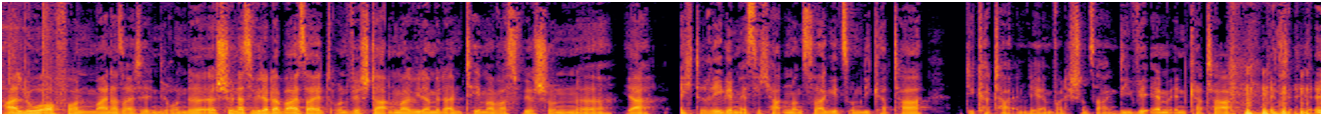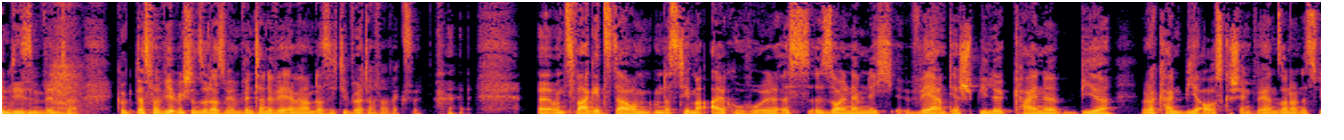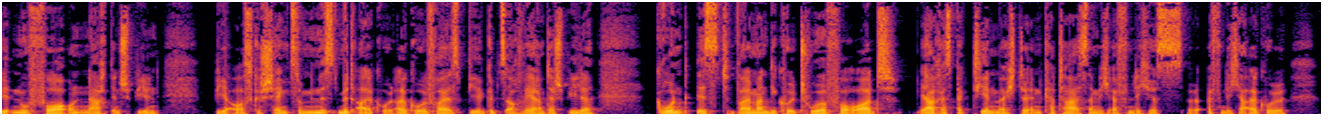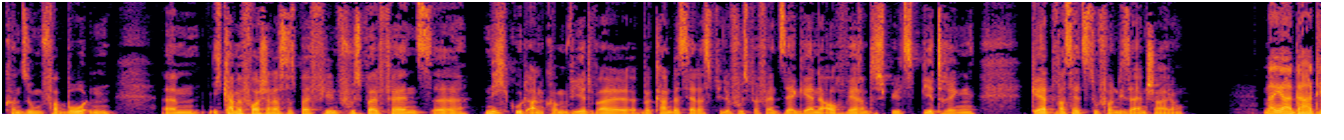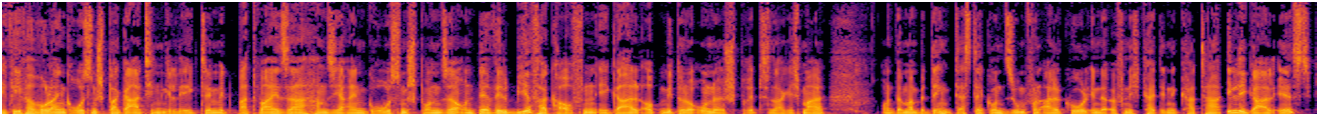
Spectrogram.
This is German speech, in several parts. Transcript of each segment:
Hallo auch von meiner Seite in die Runde. Äh, schön, dass ihr wieder dabei seid und wir starten mal wieder mit einem Thema, was wir schon äh, ja echt regelmäßig hatten. Und zwar geht es um die Katar, die Katar NWM wollte ich schon sagen, die WM in Katar in, in diesem Winter. Guck, das verwirrt mich schon so, dass wir im Winter eine WM haben, dass ich die Wörter verwechsel. Äh, und zwar geht es darum, um das Thema Alkohol. Es soll nämlich während der Spiele keine Bier- oder kein Bier ausgeschenkt werden, sondern es wird nur vor und nach den Spielen Bier ausgeschenkt, zumindest mit Alkohol. Alkoholfreies Bier gibt's auch während der Spiele. Grund ist, weil man die Kultur vor Ort ja respektieren möchte. In Katar ist nämlich öffentliches, äh, öffentlicher Alkoholkonsum verboten. Ähm, ich kann mir vorstellen, dass es bei vielen Fußballfans äh, nicht gut ankommen wird, weil bekannt ist ja, dass viele Fußballfans sehr gerne auch während des Spiels Bier trinken. Gerd, was hältst du von dieser Entscheidung? Naja, da hat die FIFA wohl einen großen Spagat hingelegt. Denn mit Budweiser haben sie einen großen Sponsor und der will Bier verkaufen, egal ob mit oder ohne Sprit, sag ich mal. Und wenn man bedenkt, dass der Konsum von Alkohol in der Öffentlichkeit in Katar illegal ist,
